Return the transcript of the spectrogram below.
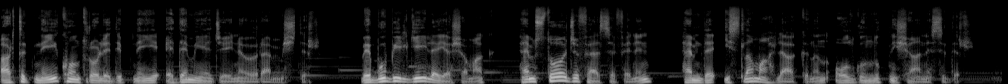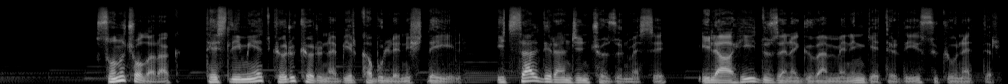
artık neyi kontrol edip neyi edemeyeceğini öğrenmiştir. Ve bu bilgiyle yaşamak hem stoacı felsefenin hem de İslam ahlakının olgunluk nişanesidir. Sonuç olarak teslimiyet körü körüne bir kabulleniş değil, içsel direncin çözülmesi, ilahi düzene güvenmenin getirdiği sükunettir.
